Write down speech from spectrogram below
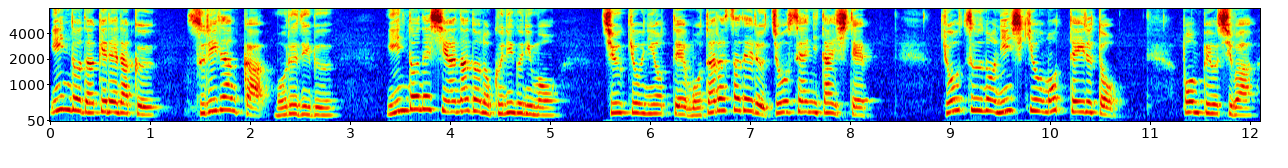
インドだけでなくスリランカ、モルディブ、インドネシアなどの国々も宗教によってもたらされる挑戦に対して共通の認識を持っていると、ポンペオ氏は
